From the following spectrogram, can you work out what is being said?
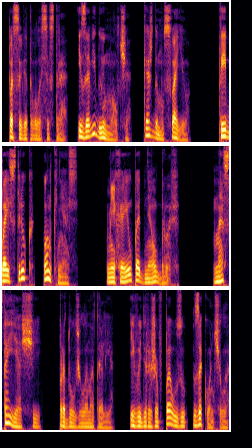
— посоветовала сестра, — и завидуй молча каждому свою. Ты байстрюк, он князь. Михаил поднял бровь. Настоящий, продолжила Наталья и, выдержав паузу, закончила.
